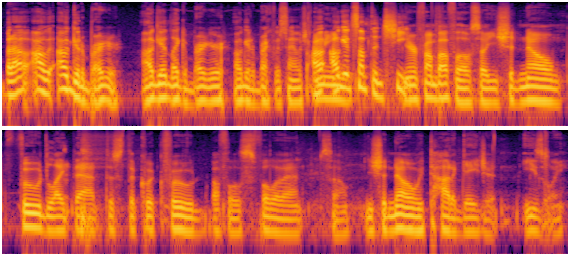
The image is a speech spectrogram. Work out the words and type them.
but I'll I'll, I'll get a burger. I'll get like a burger. I'll get a breakfast sandwich. I'll, I'll get something cheap. You're from Buffalo, so you should know food like that. Just the quick food. Buffalo's full of that, so you should know how to gauge it easily.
